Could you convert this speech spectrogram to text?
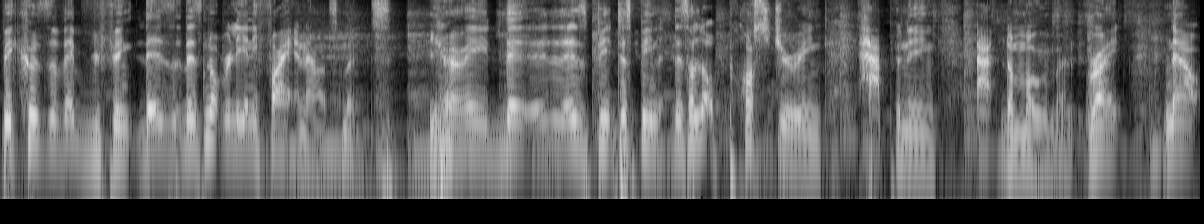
because of everything, there's there's not really any fight announcements. You know what I mean? There, there's been, just been there's a lot of posturing happening at the moment, right? Now,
